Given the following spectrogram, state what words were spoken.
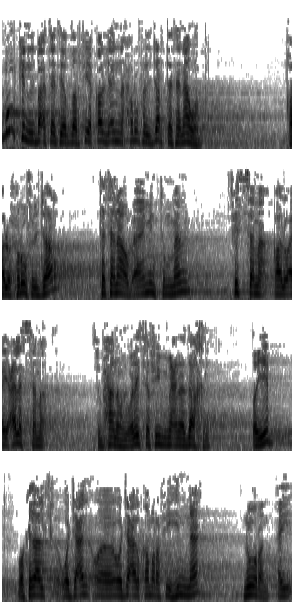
ممكن الباء تأتي الظرفية قال لأن حروف الجر تتناوب. قالوا حروف الجر تتناوب أأمنتم من في السماء؟ قالوا أي على السماء. سبحانه وليس في بمعنى داخل. طيب وكذلك وجعل, وجعل القمر فيهن نورا أي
